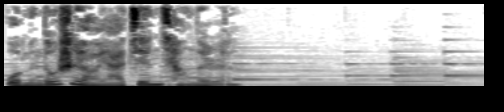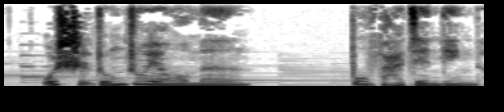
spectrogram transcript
我们都是咬牙坚强的人。我始终祝愿我们步伐坚定的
